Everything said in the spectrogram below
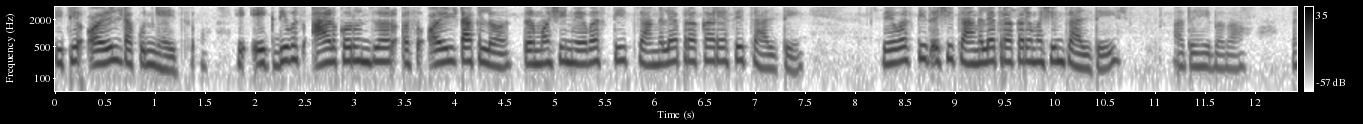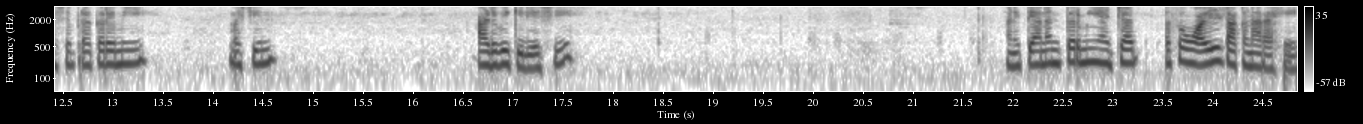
तिथे ऑइल टाकून घ्यायचं. हे एक दिवस आड करून जर असं ऑइल टाकलं तर मशीन व्यवस्थित चांगल्या प्रकारे असे चालते. व्यवस्थित अशी चांगल्या प्रकारे मशीन चालते. आता हे बघा अशा प्रकारे मी मशीन आडवी केली अशी. आणि त्यानंतर मी ह्याच्यात असं ऑइल टाकणार आहे.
